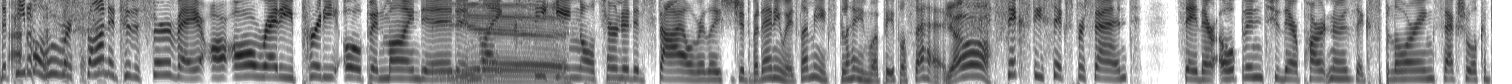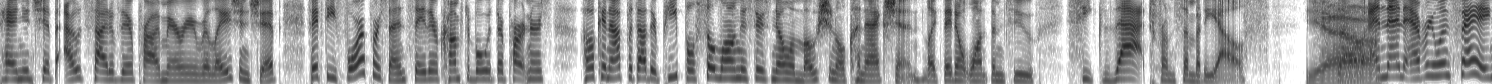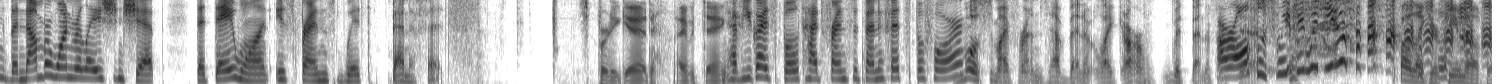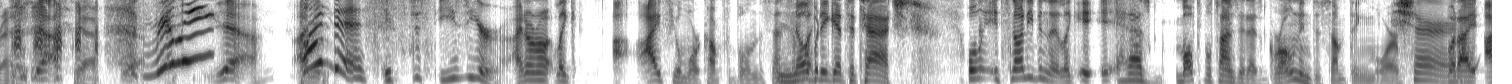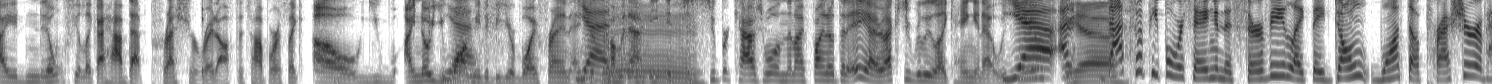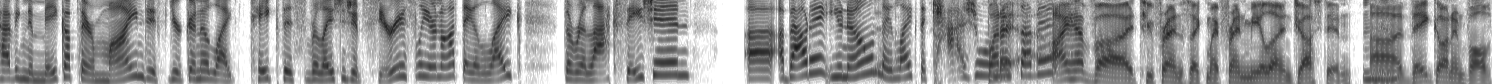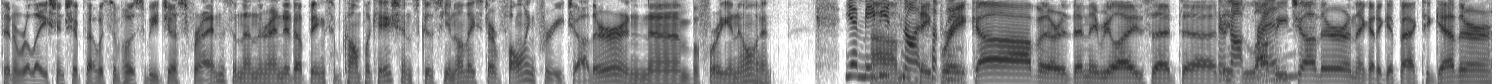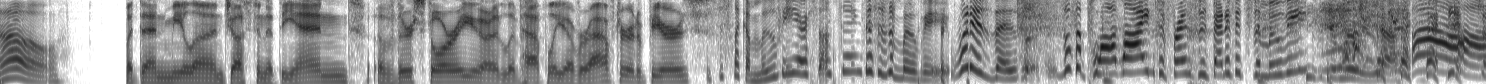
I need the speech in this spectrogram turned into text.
the people who responded to the survey are already pretty open minded and like seeking alternative style relationship. But anyways, let me explain what people said. Yeah. 66% say they're open to their partners exploring sexual companionship outside of their primary relationship. 54% say they're comfortable with their partners hooking up with other people so long as there's no emotional connection. Like they don't want them to seek that from somebody else. Yeah. So, and then everyone's saying the number one relationship that they want is friends with benefits. It's pretty good, I would think. Have you guys both had friends with benefits before? Most of my friends have been like are with benefits. Are yeah. also sleeping with you? oh, like your female friends. yeah, Yeah. really? yeah. I mean, Goodness. it's just easier. I don't know. Like I, I feel more comfortable in the sense of like- Nobody gets attached. Well, it's not even that. Like it, it has multiple times. It has grown into something more. Sure. But I, I don't feel like I have that pressure right off the top where it's like, oh, you. I know you want me to be your boyfriend, and Yes. you're coming at me. It's just mm. super casual, and then I find out that hey, I actually really like hanging out with Yeah, you. and Yeah. that's what people were saying in the survey. Like, they don't want the pressure of having to make up their mind if you're gonna like take this relationship seriously or not. They like the relaxation uh, about it. You know, they like the But I, casualness of it. I have uh, two friends, like my friend Mila and Justin. Mm-hmm. Uh, they got involved in a relationship that was supposed to be just friends, and then there ended up being some complications because you know they start falling for each other, and um, before you know it, yeah, maybe it's um, not. they something, break up, or then they realize that uh, they love each other, and they got to get back together. Oh, But then Mila and Justin at the end of their story uh, live happily ever after. It appears. is this like a movie or something? This is a movie. What is this? Is this a plot line to Friends with Benefits, the movie? movie, yeah.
